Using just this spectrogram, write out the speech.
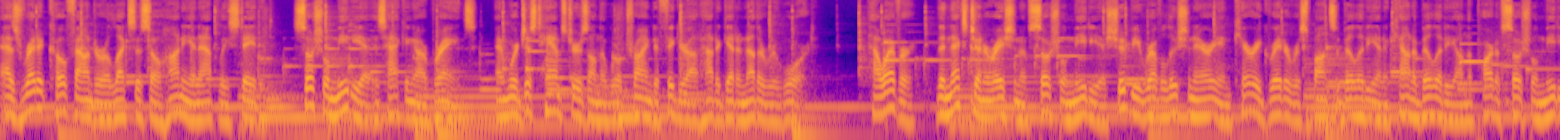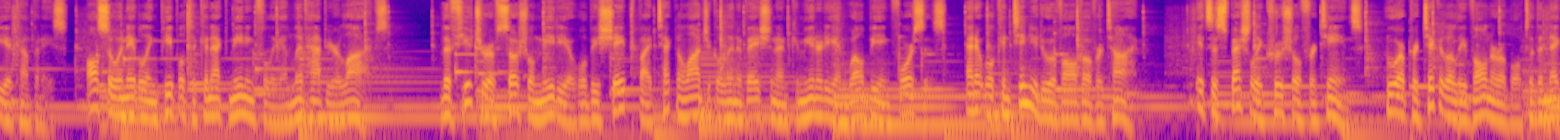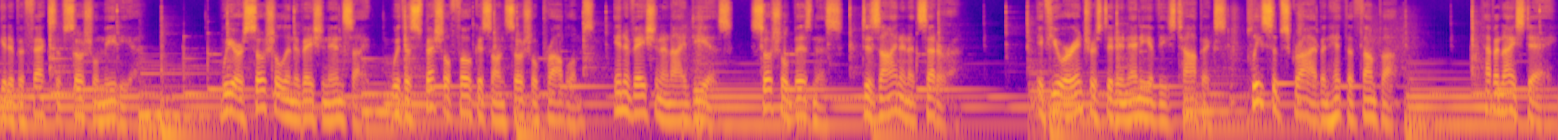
As Reddit co founder Alexis Ohanian aptly stated, social media is hacking our brains, and we're just hamsters on the wheel trying to figure out how to get another reward. However, the next generation of social media should be revolutionary and carry greater responsibility and accountability on the part of social media companies, also enabling people to connect meaningfully and live happier lives. The future of social media will be shaped by technological innovation and community and well being forces, and it will continue to evolve over time. It's especially crucial for teens, who are particularly vulnerable to the negative effects of social media. We are Social Innovation Insight, with a special focus on social problems, innovation and ideas, social business, design, and etc. If you are interested in any of these topics, please subscribe and hit the thumb up. Have a nice day.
